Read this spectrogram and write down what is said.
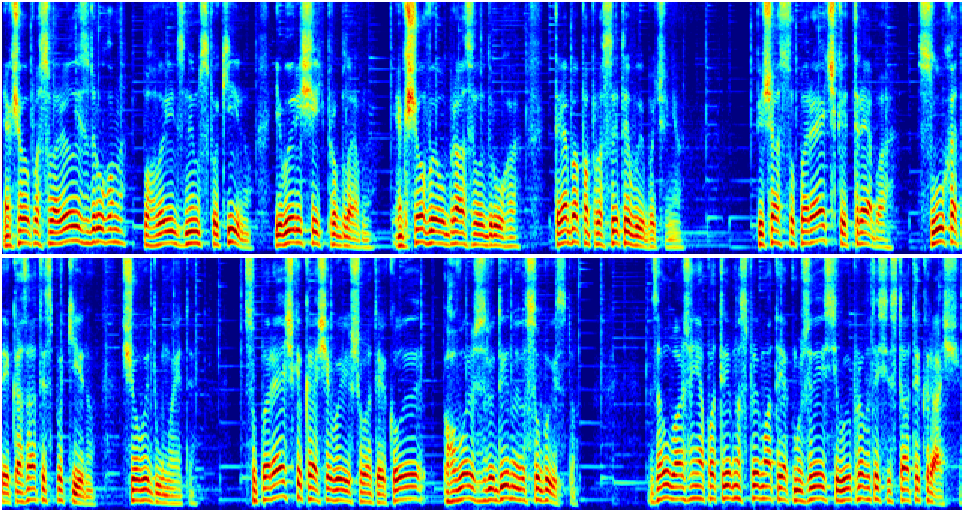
Якщо ви посварились з другом, поговоріть з ним спокійно і вирішіть проблему. Якщо ви образили друга, треба попросити вибачення. Під час суперечки треба слухати і казати спокійно, що ви думаєте. Суперечки краще вирішувати, коли говориш з людиною особисто. Зауваження потрібно сприймати як можливість виправитись і стати краще.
